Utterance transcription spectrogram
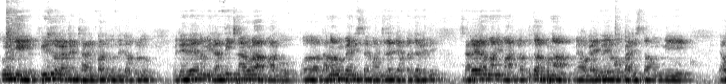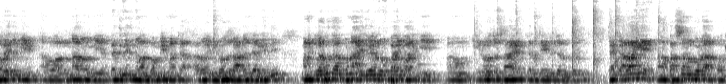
స్కూల్కి ఫీజులు కట్టండి చాలా ఇబ్బందిగా ఉంది డబ్బులు. మీరు ఏదైనా మీరు అందించినా కూడా మాకు ధన రూపాయలు ఇస్తే మంచిదని చెప్పడం జరిగింది. సరే అమ్మా అని మా క్లబ్ తరఫున మేము ఒక ఐదు వేల రూపాయలు ఇస్తాము. మీ ఎవరైతే మీ వాళ్ళు ఉన్నారో మీ ప్రతినిధిని వాళ్ళని పంపించమంట ఆ రోజు ఈ రోజు రావడం జరిగింది. మన క్లబ్ తరఫున ఐదు వేల రూపాయలు వారికి మనం ఈరోజు సహాయం చేయడం జరుగుతుంది. థ్యాంక్ అలాగే నా పర్సనల్ కూడా ఒక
